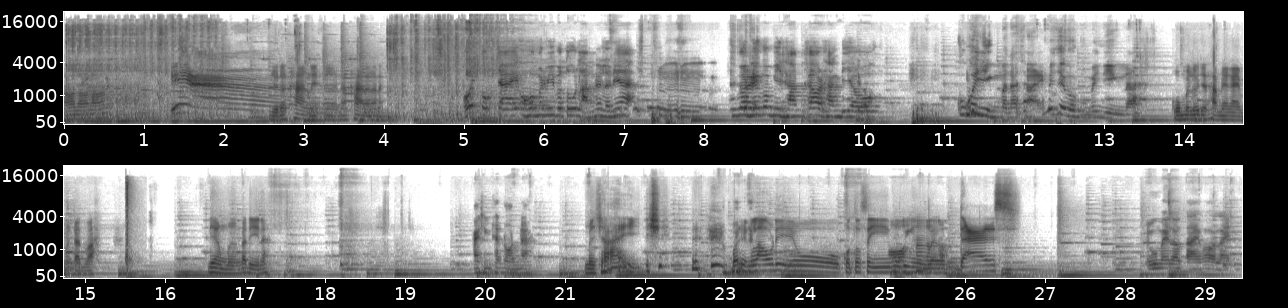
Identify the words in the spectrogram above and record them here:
รอรอรอเฮียอยู่ด้านข้างเลยเออด้านข้างแล้วก็นะโอ๊ยตกใจโอ้โหมันมีประตูหลังด้วยเหรอเนี่ยกูก็นึกว่ามีทางเข้าทางเดียว กูก็ยิงมันนะชายไม่ใช่ว่ากูไม่ยิงนะกูไม่รู้จะทำยังไงเหมือนกันวะเลี่ยงเมืองก็ดีนะหมายถึงถนนนะไม่ใช่ มาถึงเราดิโอ้กดตัวซีอ๋อวิ่งเร็ว dash รู้ไหมเราตายเพราะอะไรแ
